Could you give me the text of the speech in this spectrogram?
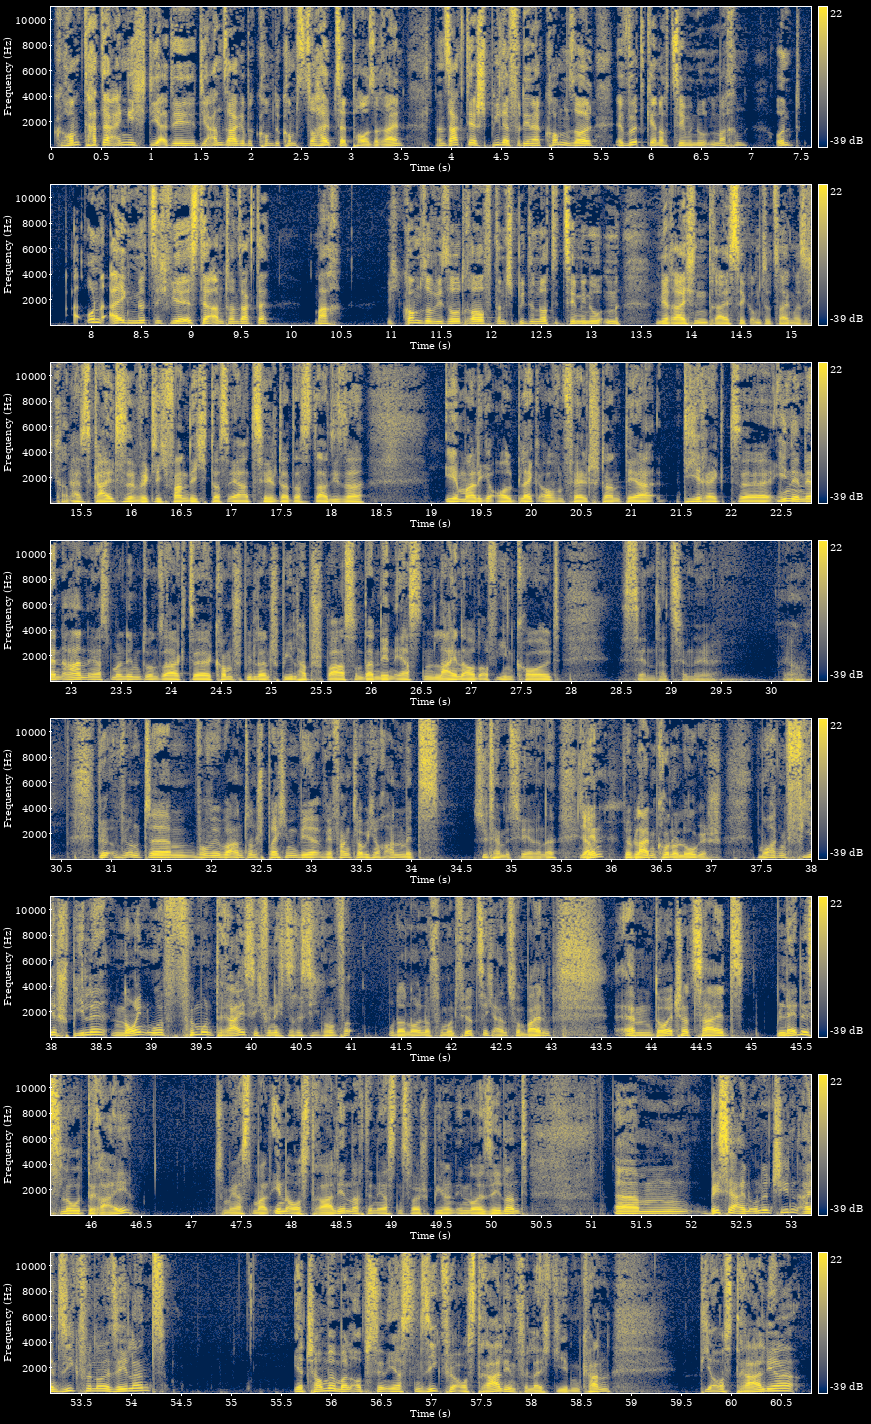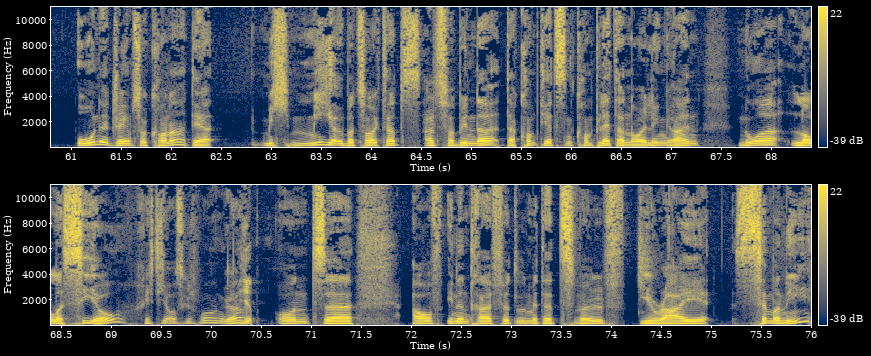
kommt, hat er eigentlich die, die, die Ansage bekommen, du kommst zur Halbzeitpause rein. Dann sagt der Spieler, für den er kommen soll, er wird gerne noch zehn Minuten machen. Und uneigennützig wie er ist, der Anton sagt er, mach. Ich komme sowieso drauf, dann spiel du noch die zehn Minuten. Mir reichen 30, um zu zeigen, was ich kann. Das Geilste wirklich fand ich, dass er erzählt hat, dass da dieser ehemalige All Black auf dem Feld stand, der direkt äh, ihn in den Arm erstmal nimmt und sagt, äh, komm, spiel dein Spiel, hab Spaß und dann den ersten Lineout auf ihn callt. Sensationell. Ja. Wir- und ähm, wo wir über Anton sprechen, wir, wir fangen, glaube ich, auch an mit Südhemisphäre, ne? Ja. Denn wir bleiben chronologisch. Morgen vier Spiele, 9.35 Uhr, wenn ich das richtig komme, oder 9.45 Uhr, eins von beidem. Ähm, deutscher Zeit Bledisloe 3, zum ersten Mal in Australien, nach den ersten zwei Spielen in Neuseeland. Ähm, bisher ein Unentschieden, ein Sieg für Neuseeland. Jetzt schauen wir mal, ob es den ersten Sieg für Australien vielleicht geben kann. Die Australier ohne James O'Connor, der mich mega überzeugt hat als Verbinder, da kommt jetzt ein kompletter Neuling rein. Noah Lolesio, richtig ausgesprochen, gell? Yep. Und äh, auf Innendreiviertel mit der 12 Irai Simony,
